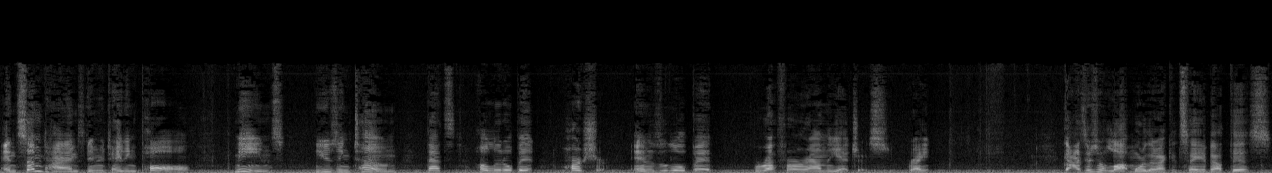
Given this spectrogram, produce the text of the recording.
And sometimes imitating Paul means using tone that's a little bit harsher and is a little bit rougher around the edges, right? Guys, there's a lot more that I could say about this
